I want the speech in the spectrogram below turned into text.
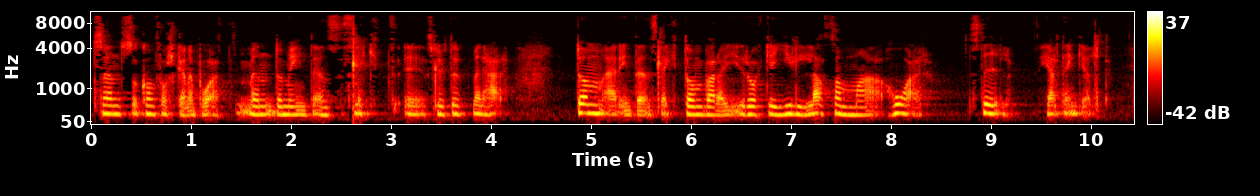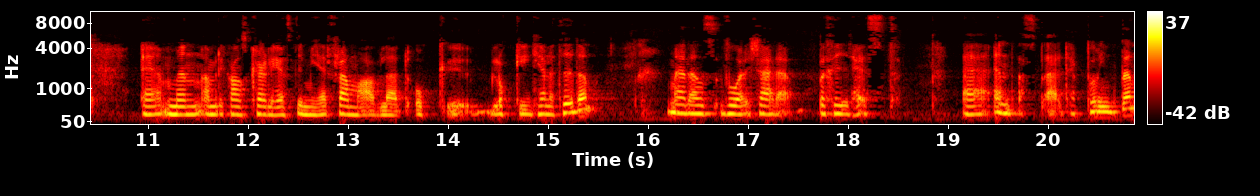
sen så kom forskarna på att men de är inte ens släkt. Eh, sluta upp med det här. De är inte ens släkt. De bara råkar gilla samma hårstil helt enkelt. Ehm, men amerikansk curlyhäst är mer framavlad och eh, lockig hela tiden. Medan vår kära bashirhäst eh, endast är det på vintern.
